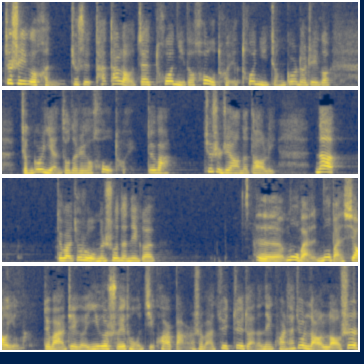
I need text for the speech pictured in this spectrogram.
这是一个很就是他他老在拖你的后腿，拖你整个的这个整个演奏的这个后腿，对吧？就是这样的道理。那对吧？就是我们说的那个呃木板木板效应嘛，对吧？这个一个水桶几块板是吧？最最短的那块，它就老老是。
